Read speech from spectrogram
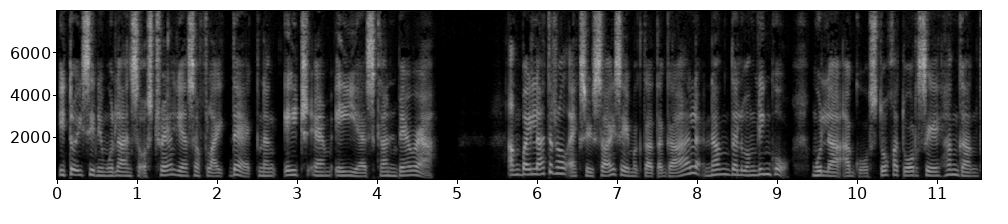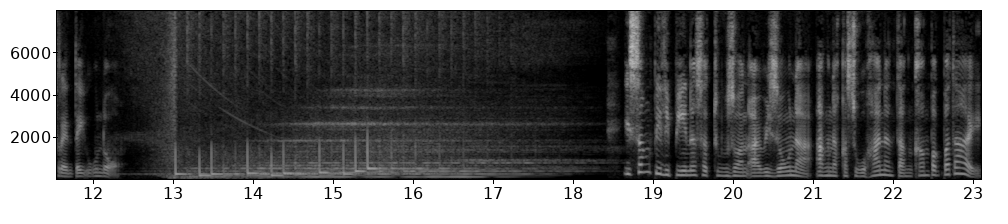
Ito ay sinimulan sa Australia sa flight deck ng HMAS Canberra. Ang bilateral exercise ay magtatagal ng dalawang linggo mula Agosto 14 hanggang 31. Isang Pilipina sa Tucson, Arizona ang nakasuhan ng tangkang pagpatay.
